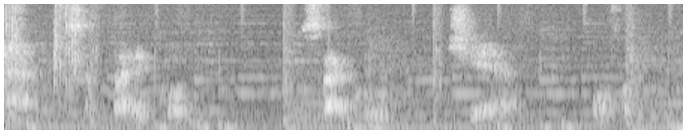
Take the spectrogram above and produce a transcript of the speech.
na uh, Safaricom Sacco share offer.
